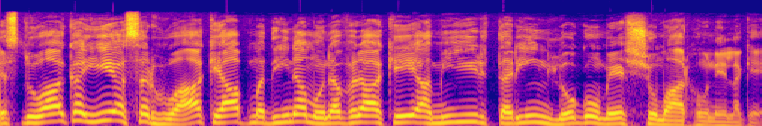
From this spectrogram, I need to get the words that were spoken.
اس دعا کا یہ اثر ہوا کہ آپ مدینہ منورہ کے امیر ترین لوگوں میں شمار ہونے لگے۔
